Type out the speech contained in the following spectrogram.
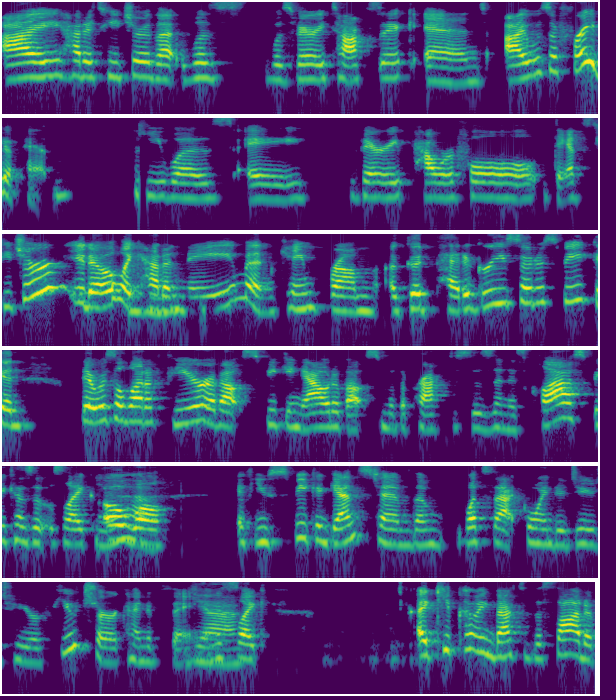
I had a teacher that was was very toxic and I was afraid of him. He was a very powerful dance teacher, you know, like mm-hmm. had a mm-hmm. name and came from a good pedigree so to speak and there was a lot of fear about speaking out about some of the practices in his class because it was like, oh, yeah. oh well, if you speak against him, then what's that going to do to your future kind of thing? Yeah. And it's like, I keep coming back to the thought of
